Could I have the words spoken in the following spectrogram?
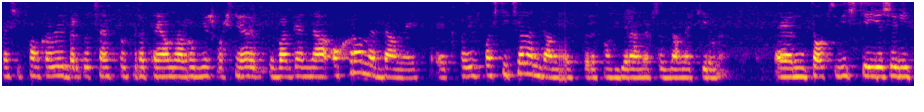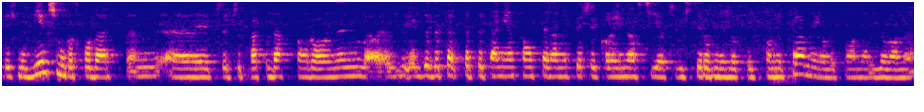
nasi członkowie bardzo często zwracają nam również właśnie uwagę na ochronę danych, e, kto jest właścicielem danych, które są zbierane przez dane firmy. To oczywiście, jeżeli jesteśmy większym gospodarstwem e, czy, czy pracodawcą rolnym, e, jak gdyby te, te pytania są stawiane w pierwszej kolejności i oczywiście również od tej strony prawnej one są analizowane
